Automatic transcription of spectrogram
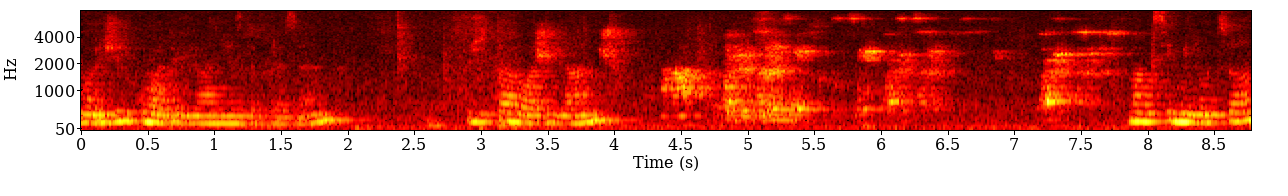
Uh, Jilcu Adrian este prezent. Jitaru Adrian. Prezent. Maxim Miluță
